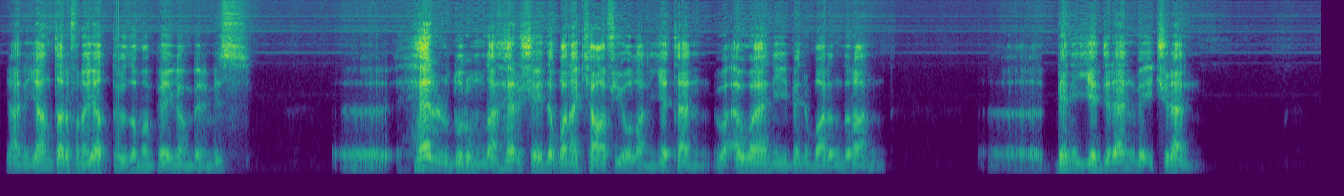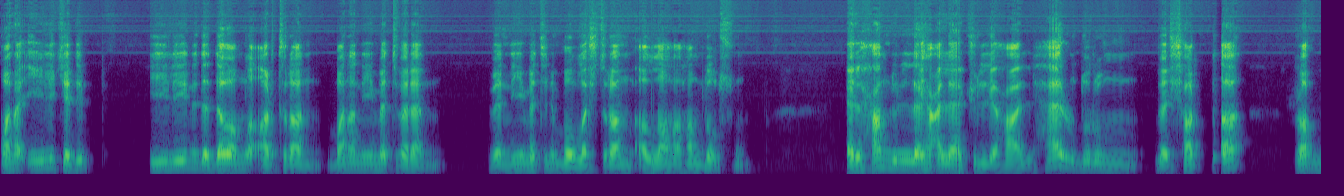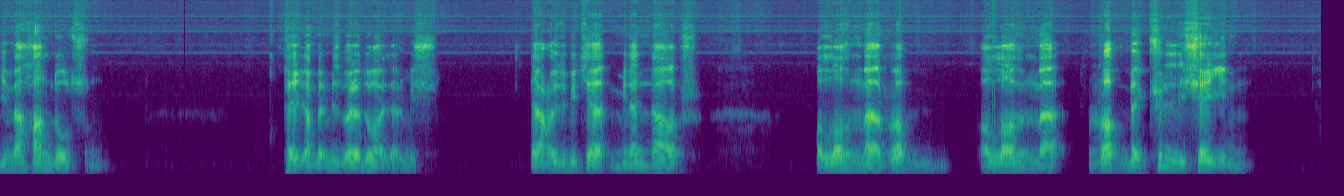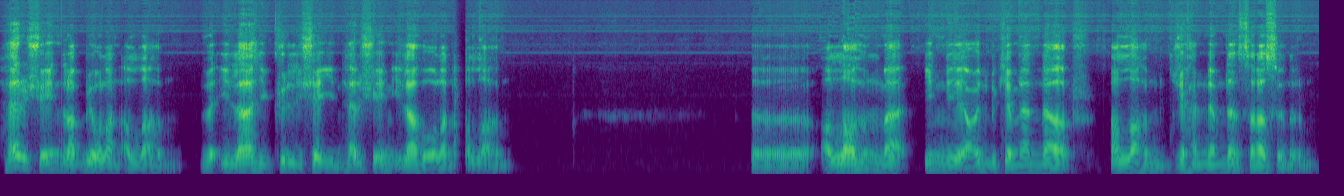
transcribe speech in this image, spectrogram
Yani yan tarafına yattığı zaman peygamberimiz e, her durumda, her şeyde bana kafi olan, yeten ve evani beni barındıran, e, beni yediren ve içiren, bana iyilik edip iyiliğini de devamlı artıran, bana nimet veren ve nimetini bollaştıran Allah'a hamdolsun. Elhamdülillahi ala külli hal. Her durum ve şartta Rabbime hamdolsun. Peygamberimiz böyle dua edermiş. Eûzü bike minen nar. Allahümme Rabb Allahümme Rabbe külli şeyin her şeyin Rabbi olan Allah'ım ve ilahi külli şeyin her şeyin ilahı olan Allah'ım. Ee, Allahümme inni eûzü bike minen nar. Allah'ım cehennemden sana sığınırım.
